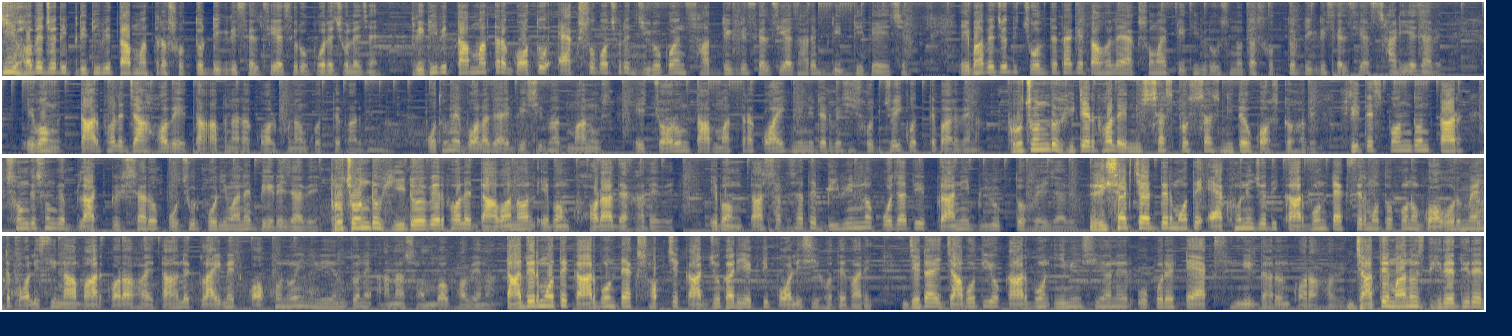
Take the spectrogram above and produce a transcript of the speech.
কি হবে যদি পৃথিবীর তাপমাত্রা সত্তর ডিগ্রি সেলসিয়াসের উপরে চলে যায়? পৃথিবীর তাপমাত্রা গত একশো বছরে জিরো পয়েন্ট সাত ডিগ্রি সেলসিয়াস হারে বৃদ্ধি পেয়েছে। এভাবে যদি চলতে থাকে, তাহলে একসময় পৃথিবীর উষ্ণতা সত্তর ডিগ্রি সেলসিয়াস ছাড়িয়ে যাবে। এবং তার ফলে যা হবে, তা আপনারা কল্পনাও করতে পারবেন না। প্রথমে বলা যায়, বেশিরভাগ মানুষ এই চরম তাপমাত্রা কয়েক মিনিটের বেশি সহ্যই করতে পারবে না। প্রচণ্ড হিটের ফলে নিঃশ্বাস প্রশ্বাস নিতেও কষ্ট হবে। হৃদস্পন্দন তার সঙ্গে সঙ্গে ব্লাড প্রেশারও প্রচুর পরিমাণে বেড়ে যাবে। প্রচণ্ড হিট ওয়েভের ফলে দাবানল এবং খরা দেখা দেবে এবং তার সাথে সাথে বিভিন্ন প্রজাতির প্রাণী বিলুপ্ত হয়ে যাবে। রিসার্চারদের মতে, এখনই যদি কার্বন ট্যাক্সের মতো কোনো গভর্নমেন্ট পলিসি না বার করা হয়, তাহলে ক্লাইমেট কখনোই নিয়ন্ত্রণে আনা সম্ভব হবে না। তাদের মতে কার্বন ট্যাক্স সবচেয়ে কার্যকারী একটি পলিসি হতে পারে, যেটায় যাবতীয় কার্বন ইমিশনের উপরে ট্যাক্স নির্ধারণ করা হবে। যাতে মানুষ ধীরে ধীরে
